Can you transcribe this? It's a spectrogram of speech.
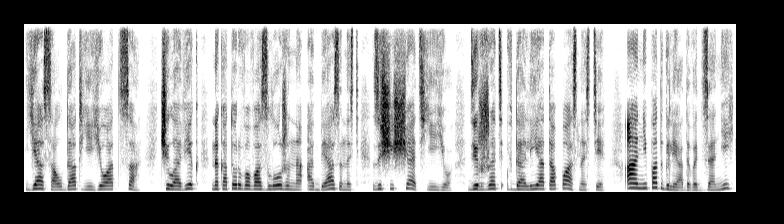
Я солдат ее отца, человек, на которого возложена обязанность защищать ее, держать вдали от опасности, а не подглядывать за ней,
